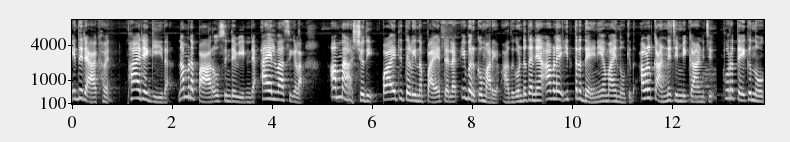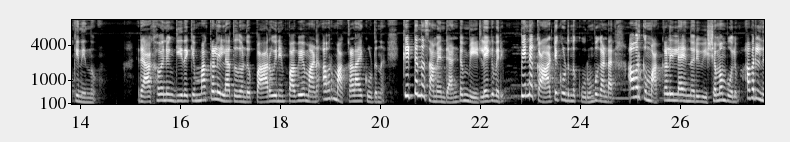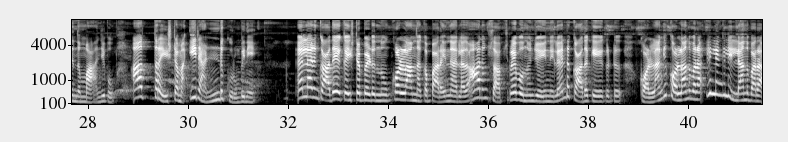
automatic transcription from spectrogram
ഇത് രാഘവൻ ഭാര്യ ഗീത നമ്മുടെ പാറൂസിന്റെ വീടിന്റെ അയൽവാസികളാണ് അമ്മ അശ്വതി പയറ്റി തെളിയുന്ന പയറ്റെല്ലാം ഇവർക്കും അറിയാം. അതുകൊണ്ട് തന്നെ അവളെ ഇത്ര ദയനീയമായി നോക്കിയത്. അവൾ കണ്ണ് ചിമ്മി കാണിച്ച് പുറത്തേക്ക് നോക്കി നിന്നു. രാഘവനും ഗീതയ്ക്കും മക്കളില്ലാത്തതുകൊണ്ട് പാറുവിനെയും പവ്യമാണ് അവർ മക്കളായി കൂട്ടുന്നത്. കിട്ടുന്ന സമയം രണ്ടും വീട്ടിലേക്ക് വരും. പിന്നെ കാട്ടിക്കൂടുന്ന കുറുമ്പ് കണ്ടാൽ അവർക്ക് മക്കളില്ല എന്നൊരു വിഷമം പോലും അവരിൽ നിന്ന് മാഞ്ഞു പോവും. അത്ര ഇഷ്ടമാണ് ഈ രണ്ട് കുറുമ്പിനെ. എല്ലാവരും കഥയൊക്കെ ഇഷ്ടപ്പെടുന്നു കൊള്ളാം എന്നൊക്കെ പറയുന്നതല്ലാതെ ആരും സബ്സ്ക്രൈബ് ഒന്നും ചെയ്യുന്നില്ല. എന്റെ കഥ കേട്ടിട്ട് കൊള്ളാമെങ്കിൽ കൊള്ളാമെന്ന് പറ ഇല്ലെങ്കിൽ ഇല്ല എന്ന് പറ.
